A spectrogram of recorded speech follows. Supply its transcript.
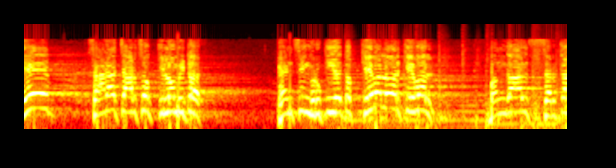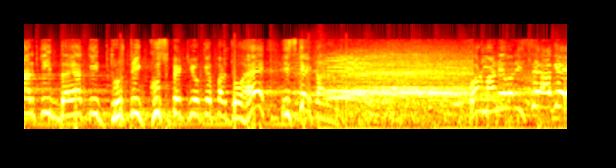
ये साढ़ा चार सौ किलोमीटर फेंसिंग रुकी है तो केवल और केवल बंगाल सरकार की दया की दृष्टि घुसपैठियों के पर जो है, इसके कारण। और मान्यवर इससे आगे,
